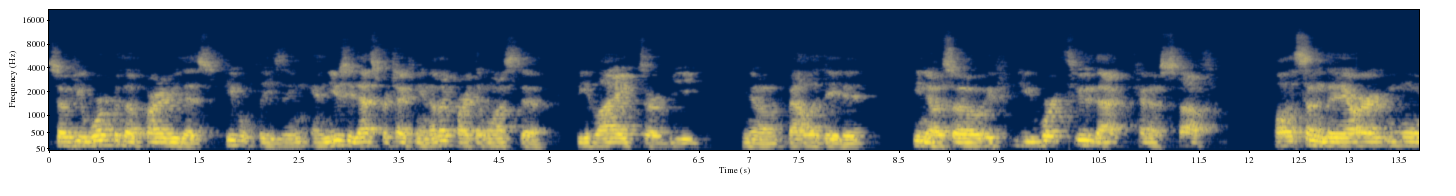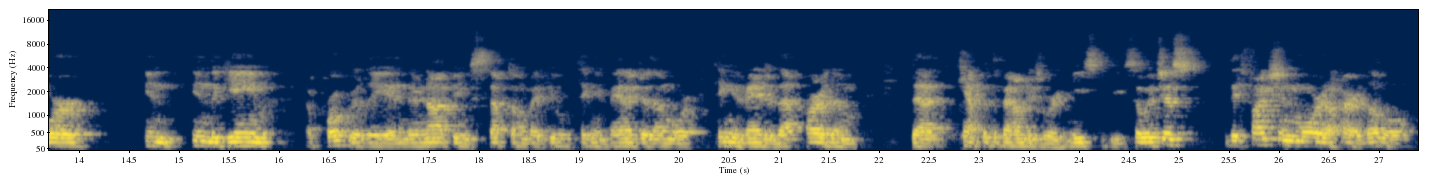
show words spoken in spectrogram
So if you work with a part of you that's people pleasing, and usually that's protecting another part that wants to be liked or be, you know, validated, you know, so if you work through that kind of stuff, all of a sudden they are more in in the game appropriately and they're not being stepped on by people taking advantage of them or taking advantage of that part of them that can't put the boundaries where it needs to be. So it just they function more at a higher level,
